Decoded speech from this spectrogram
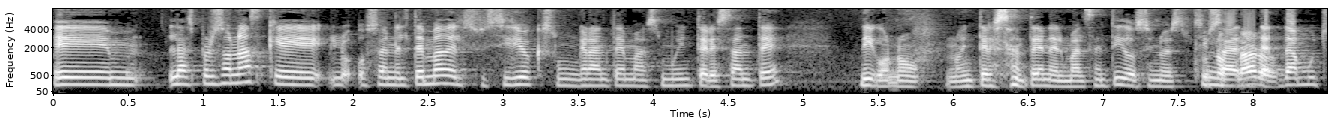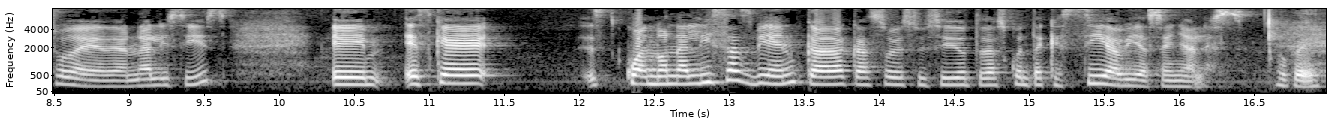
Em, las personas que, o sea, en el tema del suicidio, que es un gran tema, es muy interesante, digo, no, no interesante en el mal sentido, sino es, o sea, da, mucho de, análisis, em, es que cuando analizas bien cada caso de suicidio te das cuenta que sí había señales. Okay.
